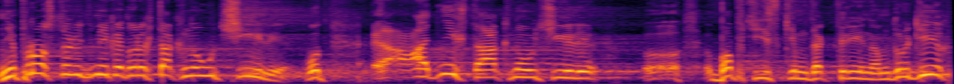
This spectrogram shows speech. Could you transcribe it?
Не просто людьми, которых так научили. Вот э, одних так научили э, баптистским доктринам, других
